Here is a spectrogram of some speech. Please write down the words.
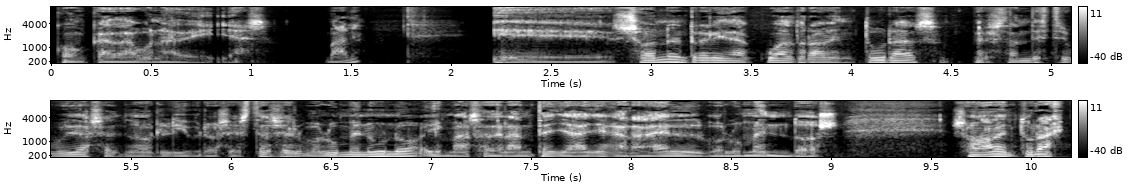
con cada una de ellas. ¿Vale? Eh, son en realidad cuatro aventuras, pero están distribuidas en dos libros. Este es el volumen 1 y más adelante ya llegará el volumen 2. Son aventuras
